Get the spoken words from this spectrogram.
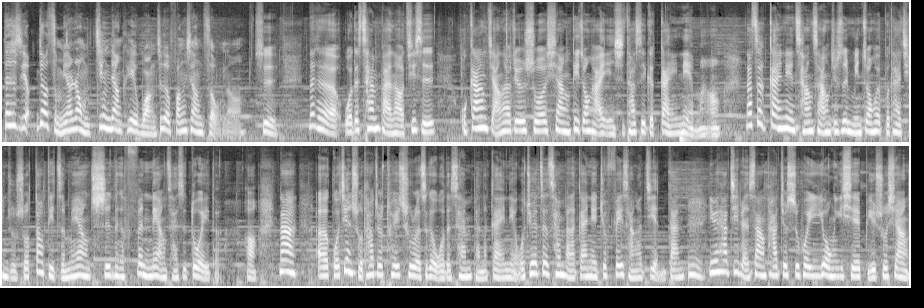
但是要要怎么样让我们尽量可以往这个方向走呢？是。那个我的餐盘哦，其实我刚刚讲到，就是说像地中海饮食，它是一个概念嘛啊。那这个概念常常就是民众会不太清楚，说到底怎么样吃那个分量才是对的。好，那呃，国健署它就推出了这个我的餐盘的概念。我觉得这个餐盘的概念就非常的简单，嗯，因为它基本上它就是会用一些，比如说像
